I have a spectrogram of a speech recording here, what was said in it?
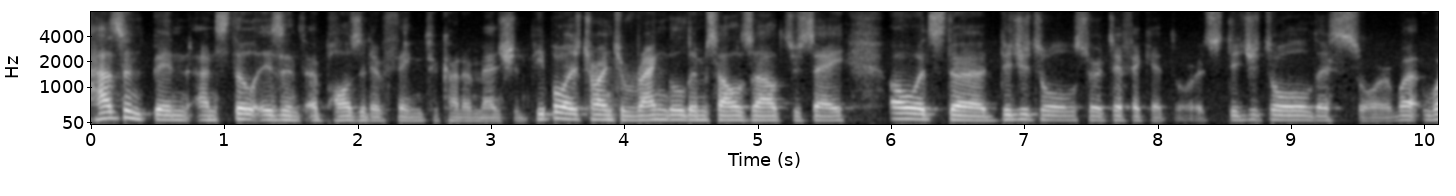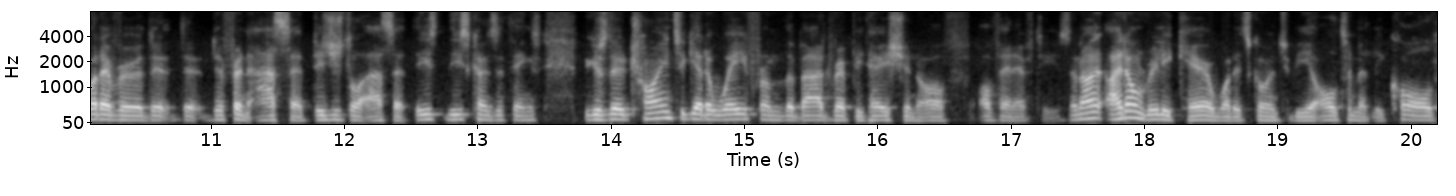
hasn't been and still isn't a positive thing to kind of mention. People are trying to wrangle themselves out to say oh it's the digital certificate or it's digital this or wh- whatever the, the different asset digital asset these these kinds of things because they're trying to get away from the bad reputation of of nfts and i, I don't really care what it's going to be ultimately called.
